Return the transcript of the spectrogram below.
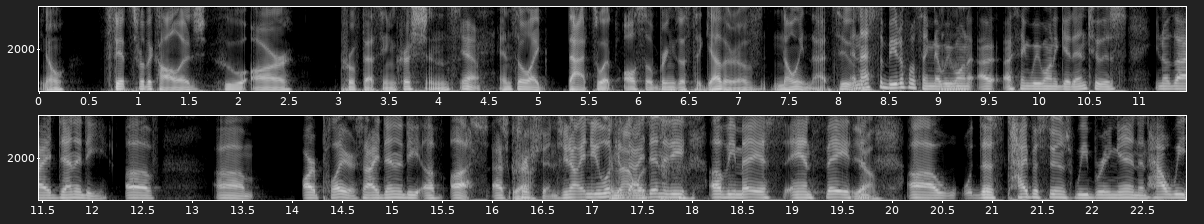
you know, fits for the college who are professing Christians. Yeah. And so like that's what also brings us together of knowing that too. and that's the beautiful thing that Mm-hmm. we want I, I think we want to get into is you know the identity of um our players the identity of us as Yeah. christians you know and you look And at the was- identity of emmaus and faith Yeah. and uh this type of students we bring in and how we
